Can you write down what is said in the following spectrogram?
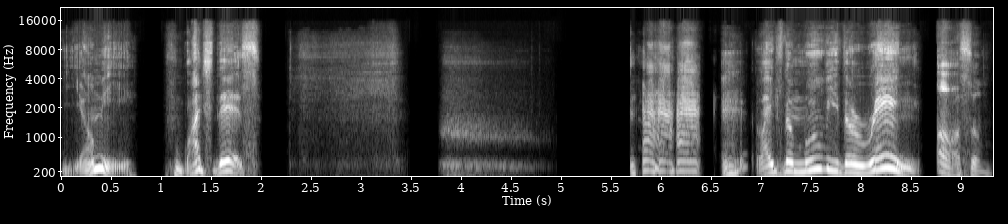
Yummy. Watch this. like the movie The Ring. Awesome.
